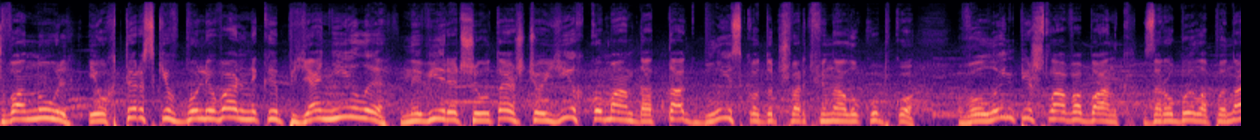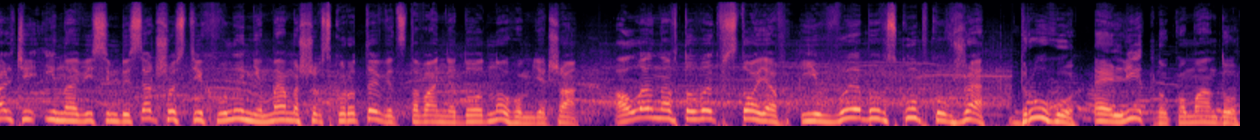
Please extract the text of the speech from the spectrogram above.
2-0. І охтирські вболівальники п'яніли, не вірячи у те, що їх команда так близько до чвертьфіналу Кубку. Волинь пішла в банк заробила пенальті, і на 86-й хвилині Мемешев скоротив відставання до одного м'яча. Але нафтовик встояв і вибив з кубку вже другу елітну команду.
